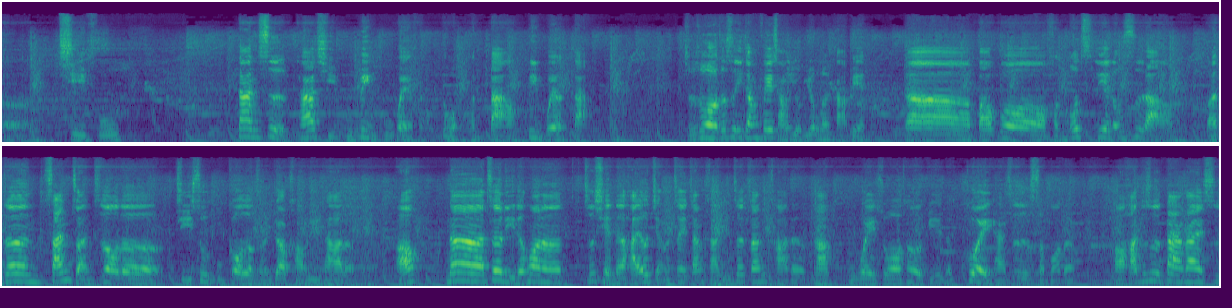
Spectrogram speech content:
呃起伏。但是它起伏并不会很多很大哦，并不会很大，只是说这是一张非常有用的卡片。那包括很多职业都是啦，反正三转之后的级数不够的，可能就要考虑它了。好，那这里的话呢，之前呢还有讲的这张卡，这张卡的它不会说特别的贵还是什么的，啊，它就是大概是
